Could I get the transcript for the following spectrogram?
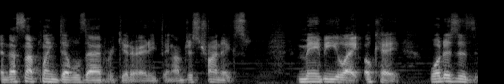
And that's not playing devil's advocate or anything. I'm just trying to ex- maybe like, okay, what is it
